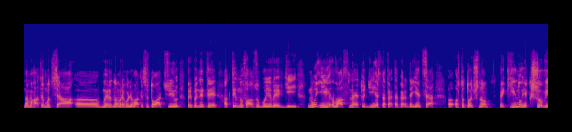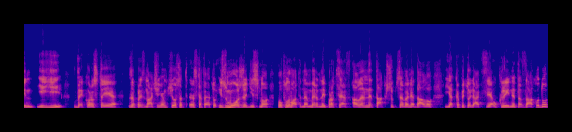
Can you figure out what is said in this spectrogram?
намагатимуться е, мирно регулювати ситуацію, припинити активну фазу бойових дій. Ну і власне тоді естафета передається е, остаточно Пекіну, якщо він її використає за призначенням цього естаф- естафету і зможе дійсно повпливати на мирний процес, але не так, щоб це виглядало як капітуляція України та Заходу.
